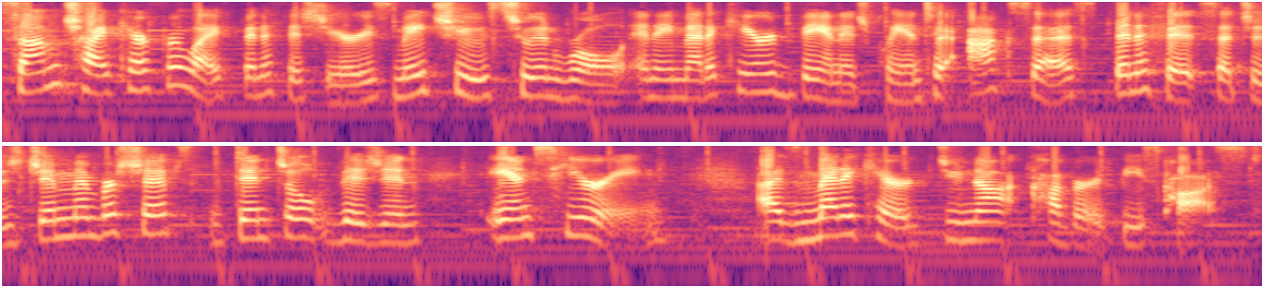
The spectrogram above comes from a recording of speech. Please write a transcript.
Some TRICARE for Life beneficiaries may choose to enroll in a Medicare Advantage plan to access benefits such as gym memberships, dental, vision, and hearing as Medicare do not cover these costs.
